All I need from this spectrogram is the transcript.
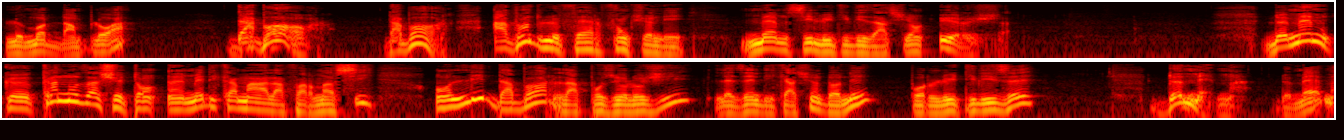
le mode d'emploi. D'abord, d'abord, avant de le faire fonctionner, même si l'utilisation urge. De même que quand nous achetons un médicament à la pharmacie, on lit d'abord la posologie, les indications données pour l'utiliser. De même, de même,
